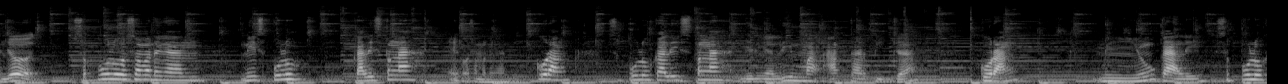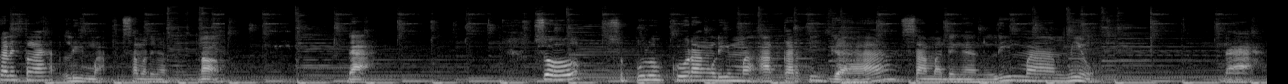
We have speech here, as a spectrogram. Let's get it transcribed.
lanjut. 10 sama dengan ini 10 kali setengah eh kok sama dengan kurang. 10 kali setengah jadinya 5 akar 3 kurang mu kali 10 kali setengah 5 sama dengan 0 Dah. So, 10 kurang 5 akar 3 sama dengan 5 mu. Nah,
